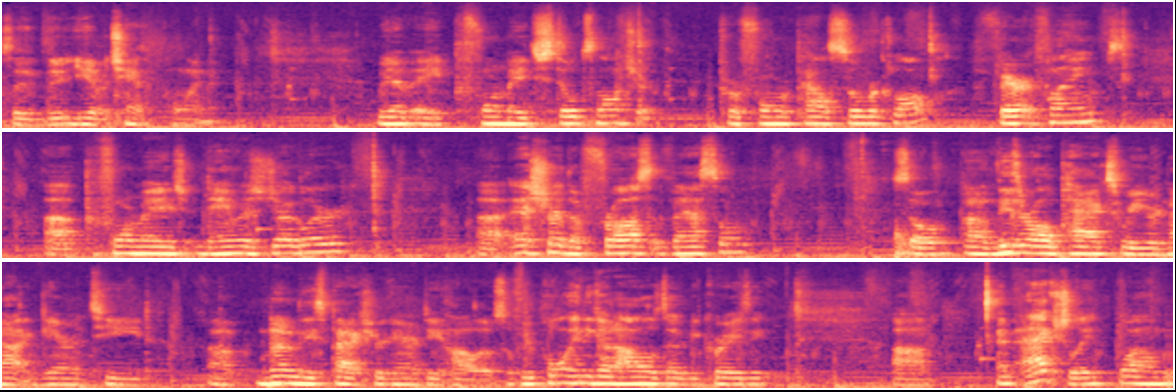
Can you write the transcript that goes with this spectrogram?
So you have a chance of pulling it. We have a Performage Stilts Launcher, Performapal Silverclaw, Ferret Flames, uh, Performage Damage Juggler, uh, Escher the Frost Vassal. So um, these are all packs where you're not guaranteed. Uh, none of these packs are guaranteed hollow. So if we pull any kind of hollows, that'd be crazy. Um, and actually, well,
